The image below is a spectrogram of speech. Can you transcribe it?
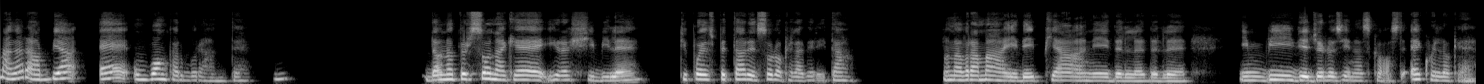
ma la rabbia è un buon carburante. hm? Da una persona che è irascibile ti puoi aspettare solo che la verità. Non avrà mai dei piani, delle, delle invidie, gelosie nascoste. È quello che è.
